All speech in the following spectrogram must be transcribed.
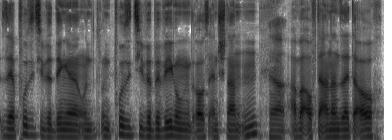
sehr positive Dinge und, und positive Bewegungen daraus entstanden. Ja. Aber auf der anderen Seite auch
